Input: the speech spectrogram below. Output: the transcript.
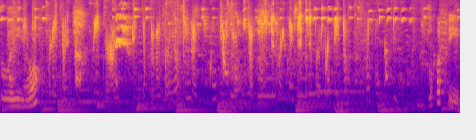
かわいいよ puppy.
